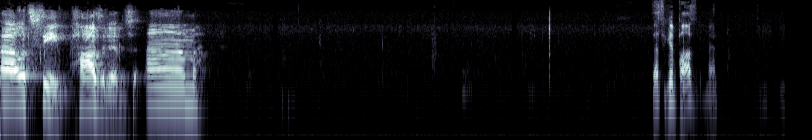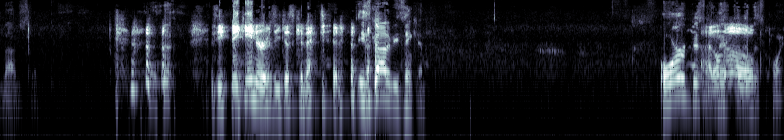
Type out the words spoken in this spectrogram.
Uh, let's see positives. Um, That's a good positive, man. No, I'm just kidding. Is he thinking or is he disconnected? He's got to be thinking, or I don't know. at this point.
